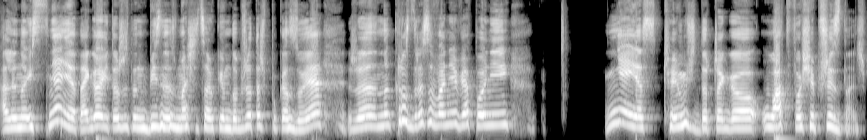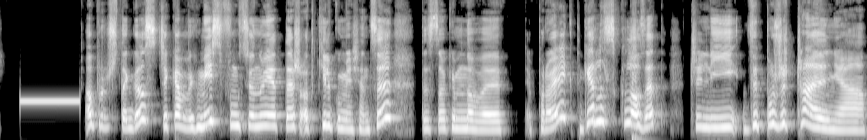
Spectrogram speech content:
Ale no istnienie tego i to, że ten biznes ma się całkiem dobrze też pokazuje, że no crossdressowanie w Japonii nie jest czymś, do czego łatwo się przyznać. Oprócz tego z ciekawych miejsc funkcjonuje też od kilku miesięcy, to jest całkiem nowy projekt, Girls Closet, czyli wypożyczalnia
